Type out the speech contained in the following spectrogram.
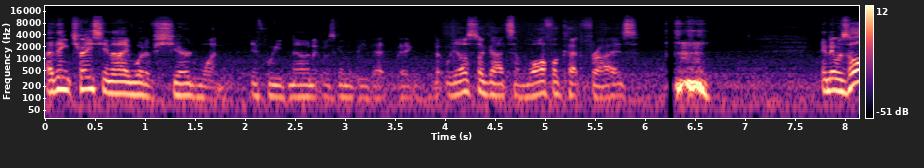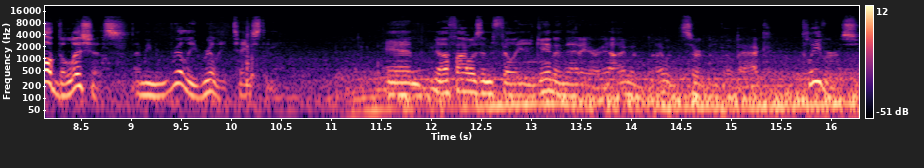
I think Tracy and I would have shared one if we'd known it was going to be that big. But we also got some waffle cut fries, and it was all delicious. I mean, really, really tasty. And you know, if I was in Philly again in that area, I would I would certainly go back. Cleavers,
